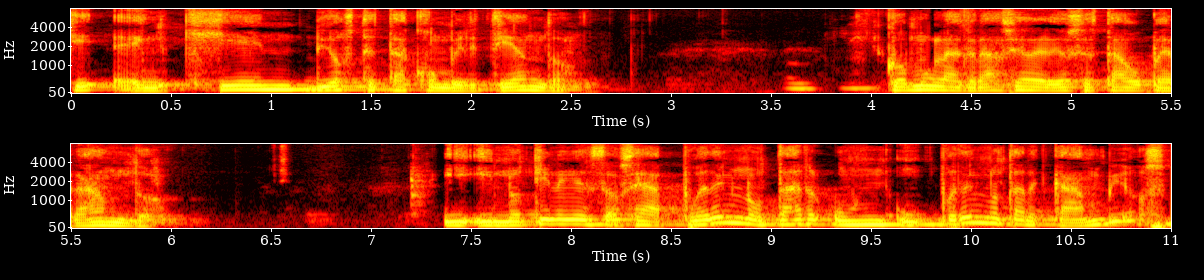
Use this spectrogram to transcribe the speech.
en quién Dios te está convirtiendo. Cómo la gracia de Dios está operando. Y, no tienen eso, o sea, pueden notar, un, pueden notar cambios,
